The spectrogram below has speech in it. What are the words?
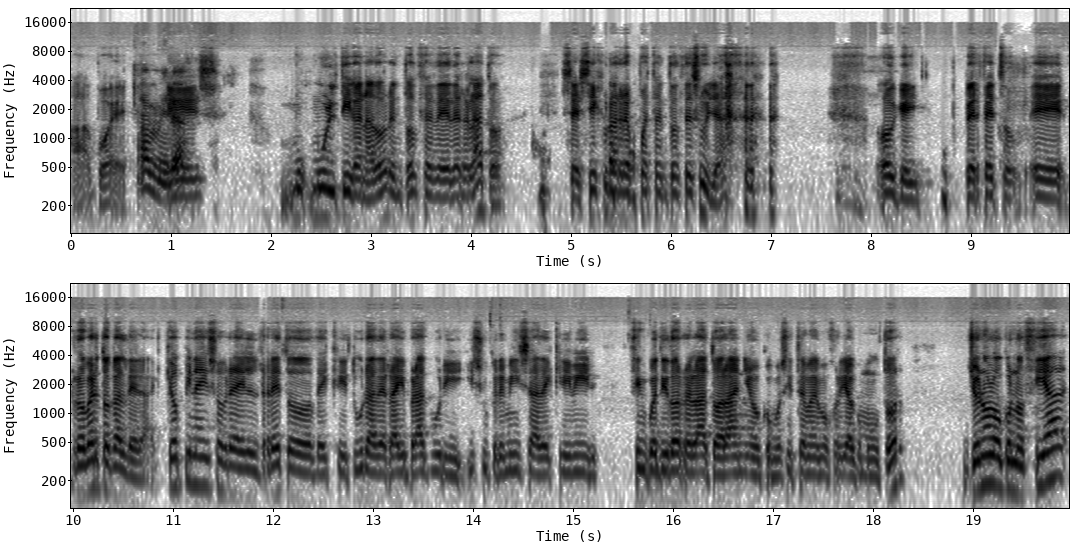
Ah, pues ah, es multiganador entonces de, relatos. Se exige una respuesta entonces suya. ok, perfecto. Eh, Roberto Caldera, ¿qué opináis sobre el reto de escritura de Ray Bradbury y su premisa de escribir 52 relatos al año como sistema de mejoría como autor? Yo no lo conocía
